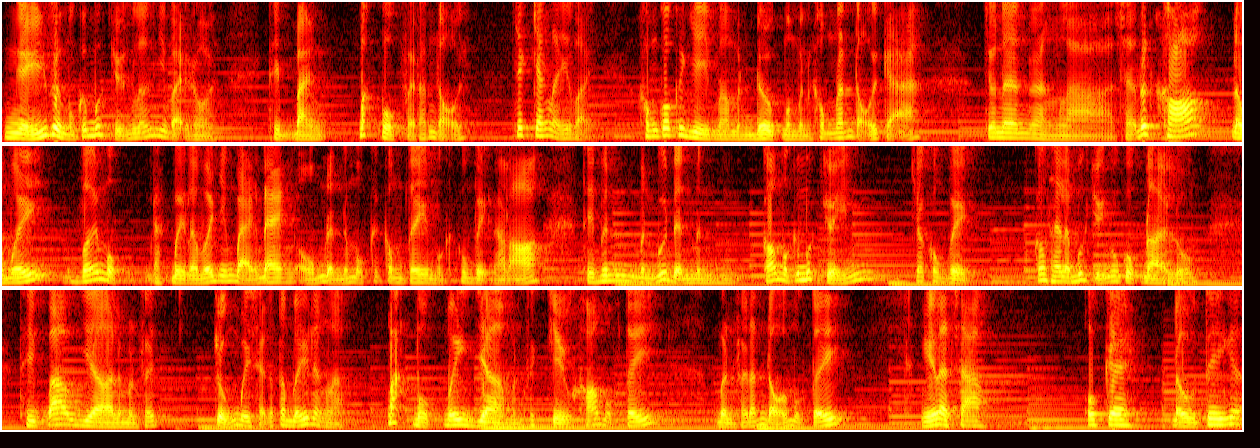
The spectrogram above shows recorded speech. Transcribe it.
nghĩ về một cái bước chuyển lớn như vậy rồi thì bạn bắt buộc phải đánh đổi. Chắc chắn là như vậy. Không có cái gì mà mình được mà mình không đánh đổi cả cho nên rằng là sẽ rất khó đồng ý với một đặc biệt là với những bạn đang ổn định ở một cái công ty một cái công việc nào đó. Thì mình mình quyết định mình có một cái bước chuyển cho công việc có thể là bước chuyển của cuộc đời luôn. Thì bao giờ là mình phải chuẩn bị sẵn cái tâm lý rằng là bắt buộc bây giờ mình phải chịu khó một tí mình phải đánh đổi một tí. Nghĩa là sao? Ok đầu tiên á,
